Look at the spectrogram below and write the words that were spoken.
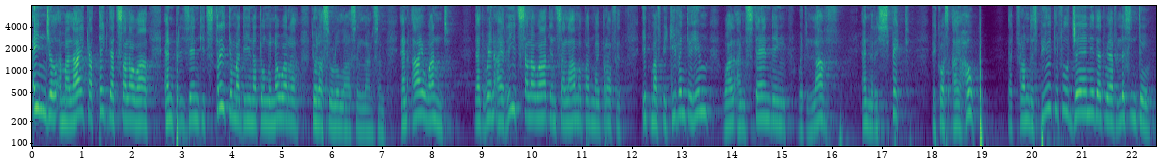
angel, a malaika, take that salawat and present it straight to Madinatul Munawwara to Rasulullah sallallahu And I want that when I read salawat and salam upon my Prophet, it must be given to him while I'm standing with love and respect, because I hope that from this beautiful journey that we have listened to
